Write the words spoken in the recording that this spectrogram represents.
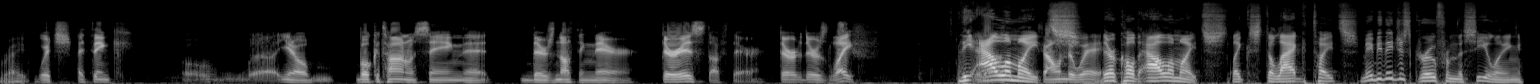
Right. which I think, uh, you know, Bo-Katan was saying that there's nothing there. There is stuff there. There, there's life. The Yeah, alamites. found a way. They're called alamites, like stalactites. Maybe they just grow from the ceiling,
